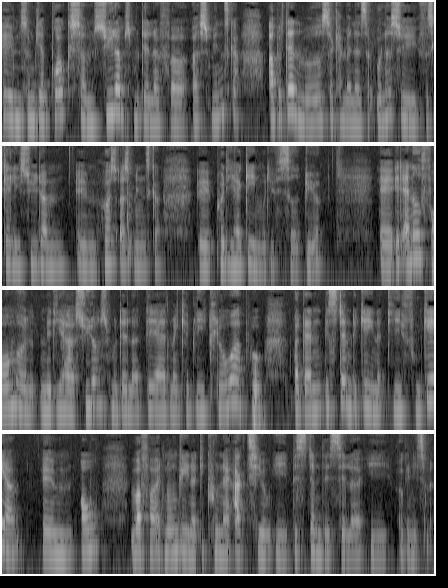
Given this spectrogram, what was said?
øh, som bliver brugt som sygdomsmodeller for os mennesker, og på den måde så kan man altså undersøge forskellige sygdomme øh, hos os mennesker øh, på de her genmodificerede dyr. Øh, et andet formål med de her sygdomsmodeller, det er, at man kan blive klogere på, hvordan bestemte gener de fungerer, øh, og hvorfor at nogle gener de kun er aktive i bestemte celler i organismen.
